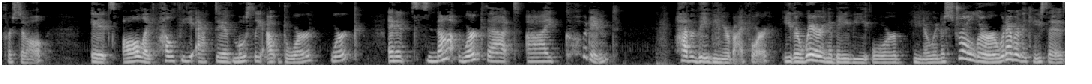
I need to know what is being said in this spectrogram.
first of all. It's all like healthy, active, mostly outdoor work. And it's not work that I couldn't have a baby nearby for, either wearing a baby or, you know, in a stroller or whatever the case is.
